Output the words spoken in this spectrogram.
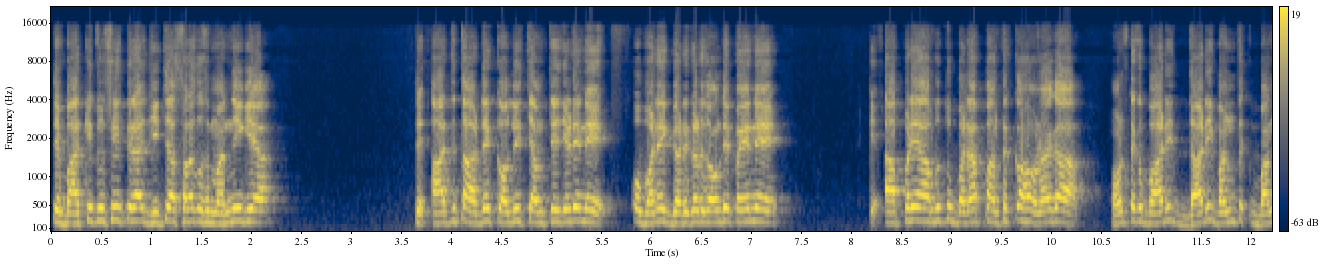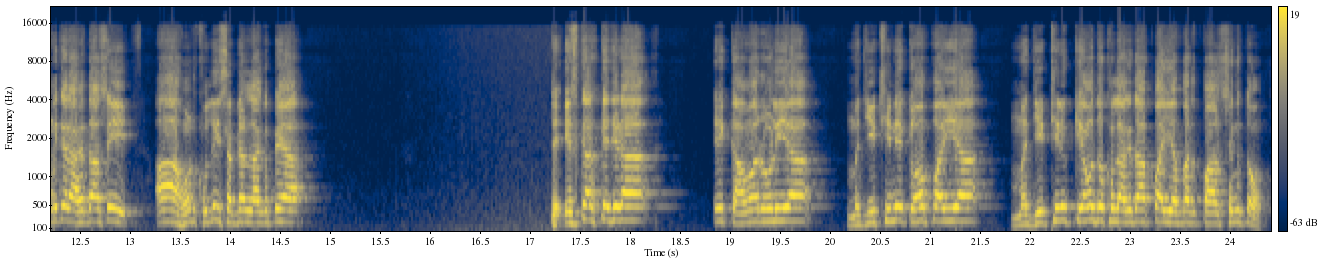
ਤੇ ਬਾਕੀ ਤੁਸੀਂ ਤੇਰਾ ਜੀਜਾ ਸਾਰਾ ਕੁਝ ਮੰਨ ਹੀ ਗਿਆ। ਤੇ ਅੱਜ ਤੁਹਾਡੇ ਕੌਲੀ ਚਮਚੇ ਜਿਹੜੇ ਨੇ, ਉਹ ਬੜੇ ਗੜਗੜ ਗਾਉਂਦੇ ਪਏ ਨੇ ਕਿ ਆਪਣੇ ਆਪ ਨੂੰ ਤੂੰ ਬੜਾ ਪੰਥ ਕਹਾਉਣਾਗਾ ਹੁਣ ਤੱਕ ਬਾੜੀ, ਦਾੜੀ ਬੰਦ, ਬੰਨ ਕੇ ਰੱਖਦਾ ਸੀ, ਆ ਹੁਣ ਖੁੱਲੀ ਛੱਡਣ ਲੱਗ ਪਿਆ। ਤੇ ਇਸ ਕਰਕੇ ਜਿਹੜਾ ਇਹ ਕਾਵਾਂ ਰੋਲੀ ਆ, ਮਜੀਠੀ ਨੇ ਕਿਉਂ ਪਾਈ ਆ? ਮਜੀਠੀ ਨੂੰ ਕਿਉਂ ਦੁੱਖ ਲੱਗਦਾ ਭਾਈ ਅੰਮ੍ਰਿਤਪਾਲ ਸਿੰਘ ਤੋਂ?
